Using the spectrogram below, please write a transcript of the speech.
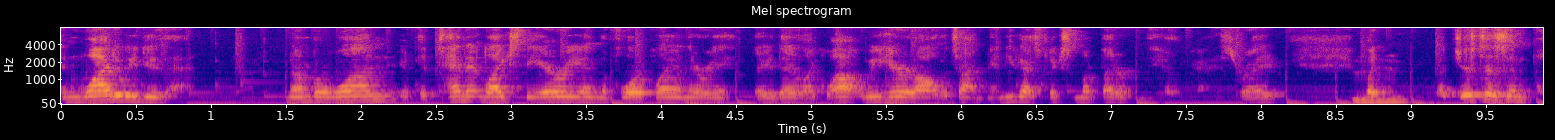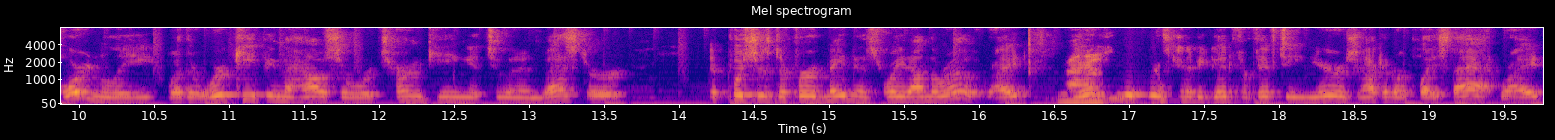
And why do we do that? Number one, if the tenant likes the area and the floor plan they're in, they, they're like, wow, we hear it all the time, man. You guys fix them up better than the other guys, right? But, mm-hmm. but just as importantly, whether we're keeping the house or we're turnkeying it to an investor, it pushes deferred maintenance way down the road, right? right. Your is going to be good for 15 years. You're not going to replace that, right?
